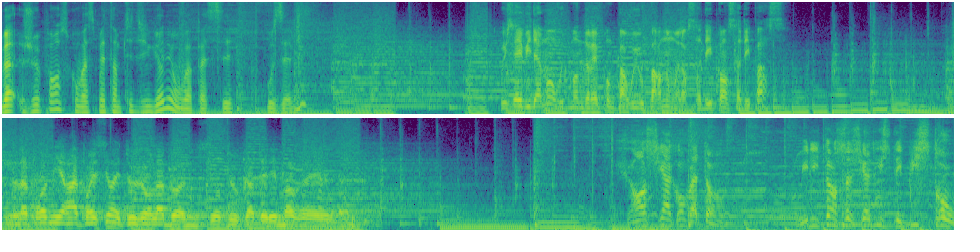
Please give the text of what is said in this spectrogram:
bah, je pense qu'on va se mettre un petit jingle et on va passer aux avis. Oui, ça évidemment, on vous demande de répondre par oui ou par non, alors ça dépend, ça dépasse. La première impression est toujours la bonne, surtout quand elle est mauvaise. Je suis ancien combattant, militant socialiste et bistrot.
